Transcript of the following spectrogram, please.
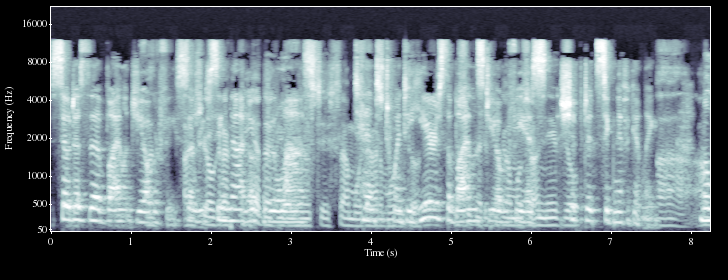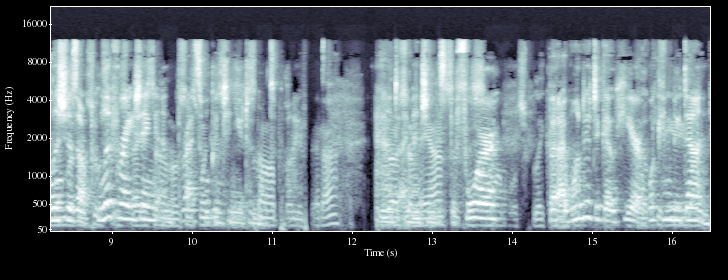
so does the violent geography. So we've seen that over the last violência está a 10 to 20 years, the violence geography has shifted significantly. ah, Militias are dos últimos 10 proliferating and threats will continue to multiply. And I mentioned this before, but I wanted to go here. What can be done?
